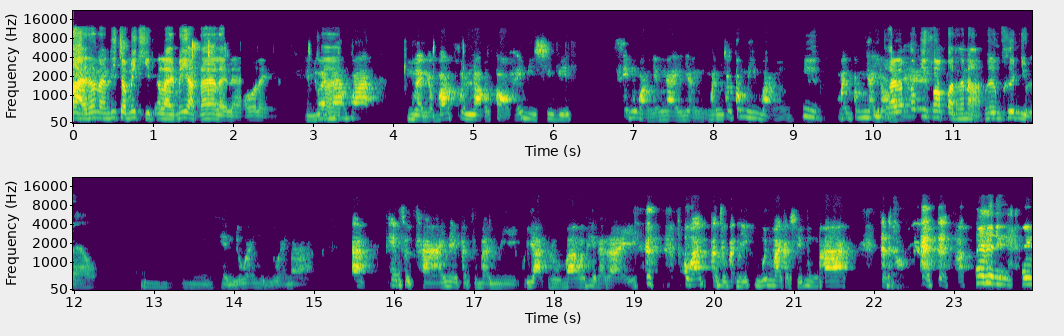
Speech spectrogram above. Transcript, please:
ตายเท่านั้นที่จะไม่คิดอะไรไม่อยากได้อะไรแล้วอะไรอย่างเงี้ยเห็นด้วยมากว่าเหมือนกับว่าคนเราต่อให้มีชีวิต สิ้นหวังยังไงอย่าง มันก็ต้องมีหวังอืมมันต้องอย่ายสุอดมท้ายแล้วแพ้ก็มีความปรารถนาเพิ่มขึ้นอยู่แล้วอืมอืม เห็นด้วยเห็นด้วยมากอะเพลงสุดท้ายในปัจจุบันนี้กูอยากรู้มากว่าเพลงอะไร เพราะว่าปัจจุบันนี้กูวุ่นวายกับชีวิตมึงมากแต่แต่ไม่เพลงเพลง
